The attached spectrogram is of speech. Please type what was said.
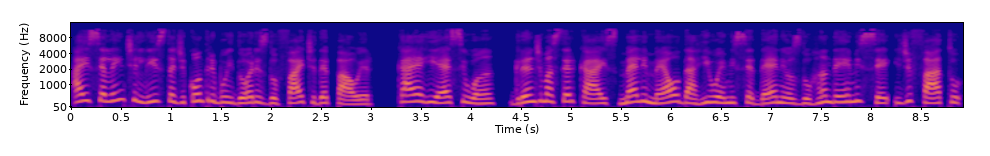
A excelente lista de contribuidores do Fight the Power, KRS-One, Grande Mastercais, Mel da Rio MC Daniels do Han DMC e de fato,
